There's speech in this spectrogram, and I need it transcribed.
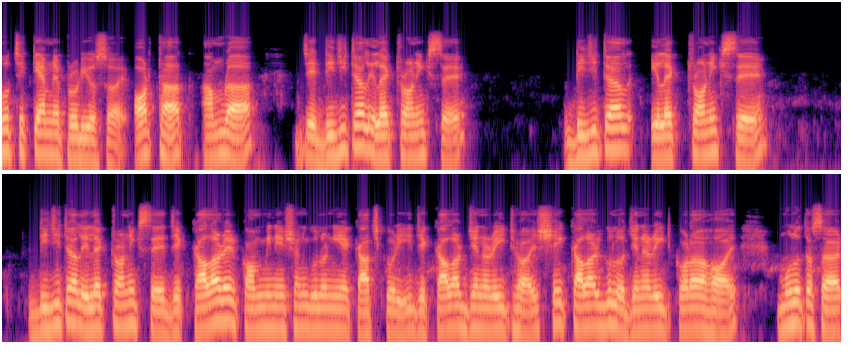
হচ্ছে কেমনে প্রডিউস হয়? অর্থাৎ আমরা যে ডিজিটাল ইলেকট্রনিক্সে ডিজিটাল ইলেকট্রনিক্সে ডিজিটাল ইলেকট্রনিক্সে যে কালারের কম্বিনেশনগুলো নিয়ে কাজ করি, যে কালার জেনারেট হয়, সেই কালারগুলো জেনারেট করা হয় মূলত স্যার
